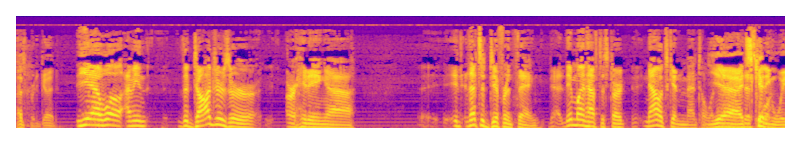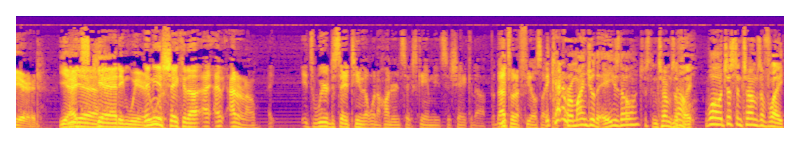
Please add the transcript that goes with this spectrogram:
That's pretty good. Yeah, well, I mean, the Dodgers are are hitting. Uh, it, that's a different thing. They might have to start now. It's getting mental. Yeah, it's getting point. weird. Yeah, Yeah. it's getting weird. They need to shake it up. I, I, I don't know. It's weird to say a team that won 106 game needs to shake it up, but that's what it feels like. They with kind of them. remind you of the A's, though, just in terms of No. like, well, just in terms of like,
